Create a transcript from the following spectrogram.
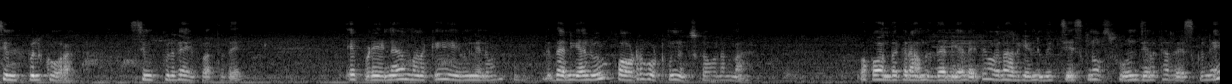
సింపుల్ కూర. సింపుల్గా అయిపోతుంది. ఎప్పుడైనా మనకి నేను ధనియాలు పౌడర్ కొట్టుకుని ఉంచుకోవాలమ్మా. ఒక వంద గ్రాముల ధనియాలు అయితే ఒక నాలుగు ఎండుమిర్చి వేసుకుని ఒక స్పూన్ జీలకర్ర వేసుకుని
